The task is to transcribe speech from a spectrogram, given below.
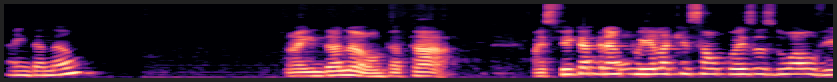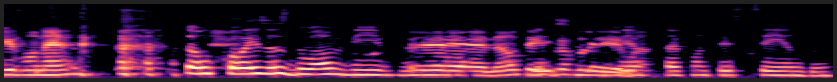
Ainda não? Ainda não, Tata. Mas fica tranquila que são coisas do ao vivo, né? São coisas do ao vivo. É, não tem Deixa problema. O que está acontecendo?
